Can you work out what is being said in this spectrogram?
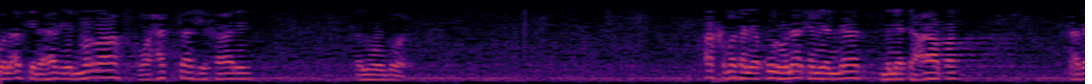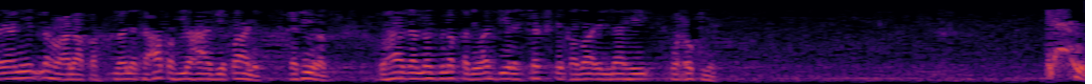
اخترتم الأسئلة هذه المرة وحتى في خارج الموضوع. أخ مثلا يقول هناك من الناس من يتعاطف هذا يعني له علاقة من يتعاطف مع أبي طالب كثيرا وهذا مزلق قد يؤدي إلى الشك في قضاء الله وحكمه.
